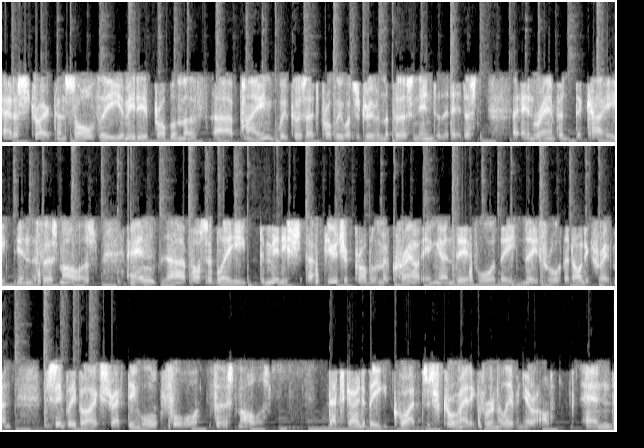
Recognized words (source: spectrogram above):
add a stroke and solve the immediate problem of uh, pain, because that's probably what's driven the person into the dentist, and rampant decay in the first molars, and uh, possibly diminish a future problem of crowding and therefore the need for orthodontic treatment simply by extracting all four first molars. That's going to be quite traumatic for an 11 year old. And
